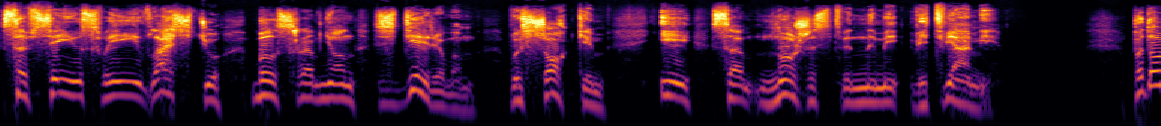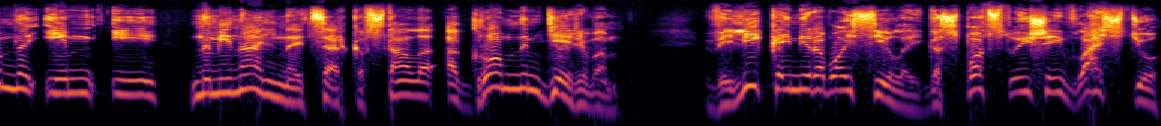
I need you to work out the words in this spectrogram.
со всей своей властью был сравнен с деревом, высоким и со множественными ветвями. Подобно им и номинальная церковь стала огромным деревом, великой мировой силой, господствующей властью,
